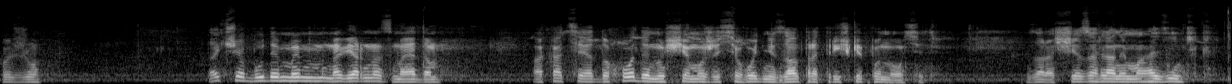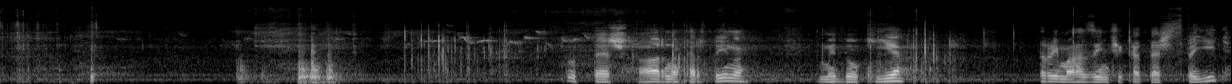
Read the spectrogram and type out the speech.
ходжу. Так що будемо, мабуть, з медом. Акація доходить, ну ще може сьогодні-завтра трішки поносить. Зараз ще заглянемо в магазинчик. Тут теж гарна картина. Медок є. Три магазинчика теж стоїть.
